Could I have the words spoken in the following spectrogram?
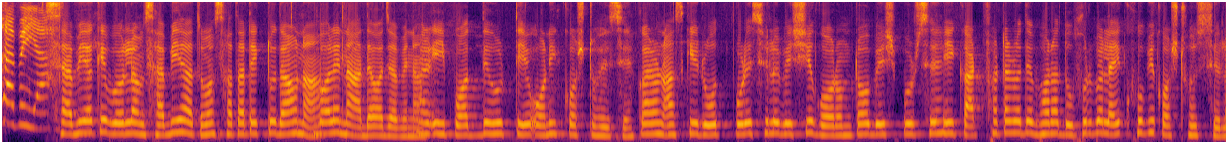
সাবিয়া। সাবিয়াকে বললাম সাবিয়া তোমার ছাতাটা একটু দাও না। বলে না দেওয়া যাবে না। আর এই পথ দিয়ে উঠতে অনেক কষ্ট হয়েছে। কারণ আজকে রোদ পড়েছিল বেশি গরমটাও বেশ পড়ছে। এই কাঠফাটা রোদে ভরা দুপুর বেলায় খুবই কষ্ট হচ্ছিল।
